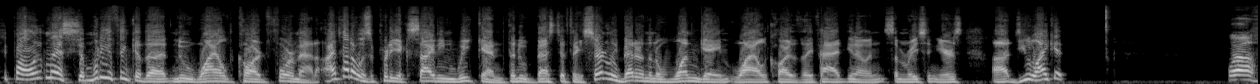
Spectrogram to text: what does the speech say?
Hey, Paul, let me ask you, what do you think of the new wild card format? I thought it was a pretty exciting weekend, the new best of three. Certainly better than a one game wild card that they've had, you know, in some recent years. Uh, do you like it? Well,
